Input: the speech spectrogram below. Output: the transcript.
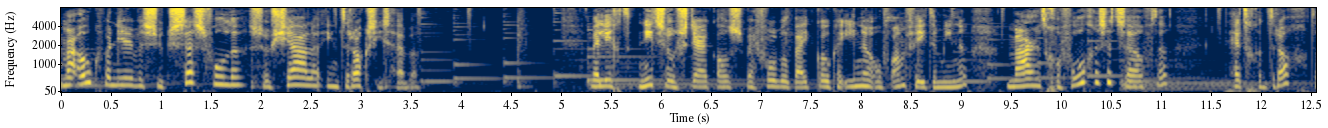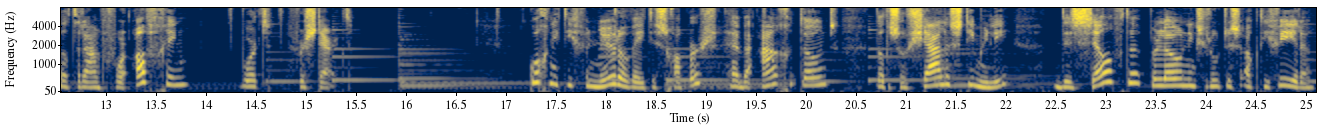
maar ook wanneer we succesvolle sociale interacties hebben. Wellicht niet zo sterk als bijvoorbeeld bij cocaïne of amfetamine, maar het gevolg is hetzelfde. Het gedrag dat eraan vooraf ging, wordt versterkt. Cognitieve neurowetenschappers hebben aangetoond dat sociale stimuli dezelfde beloningsroutes activeren.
